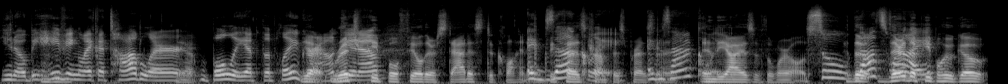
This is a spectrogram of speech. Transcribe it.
you know, behaving like a toddler Mm-hmm. Yeah. bully at the Yeah, playground. rich you know? people feel their status declining because Trump is president Exactly. in the eyes of the world. So The- they're the people who go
